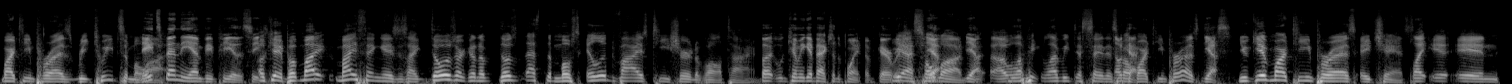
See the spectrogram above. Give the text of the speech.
Martin Perez, retweets him a Nate's lot. Nate's been the MVP of the season. Okay, but my my thing is, is like those are gonna those. That's the most ill-advised T-shirt of all time. But can we get back to the point of Garrett Yes, hold Yeah, on. Yeah. Uh, let me let me just say this Okay. about Martin Perez. Yes. you give Martin Perez a chance. Like in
